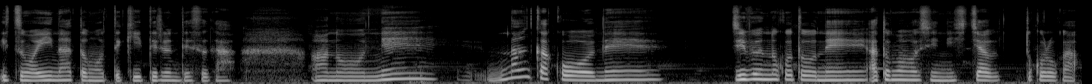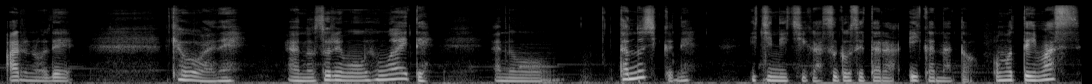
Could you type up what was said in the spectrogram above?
いつもいいなと思って聞いてるんですがあのねなんかこうね自分のことをね後回しにしちゃうところがあるので今日はねあのそれも踏まえてあの楽しくね一日が過ごせたらいいかなと思っています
